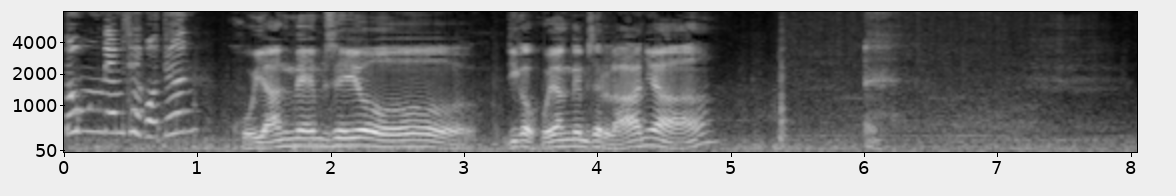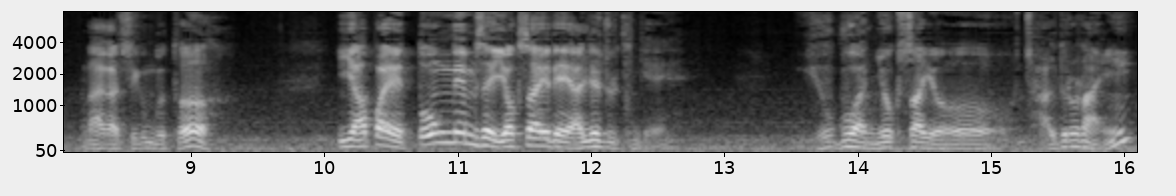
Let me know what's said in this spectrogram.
똥 냄새거든? 고향 냄새요. 네가 고향 냄새를 아냐? 나가 지금부터 이 아빠의 똥 냄새 역사에 대해 알려줄 텐게. 유구한 역사요. 잘 들어라잉?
